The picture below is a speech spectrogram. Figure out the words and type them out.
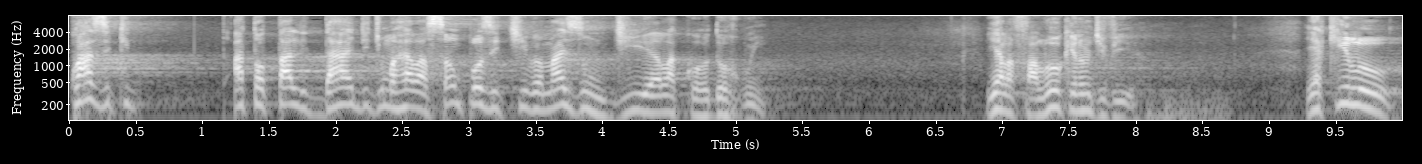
quase que a totalidade de uma relação positiva, mas um dia ela acordou ruim. E ela falou que não devia. E aquilo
